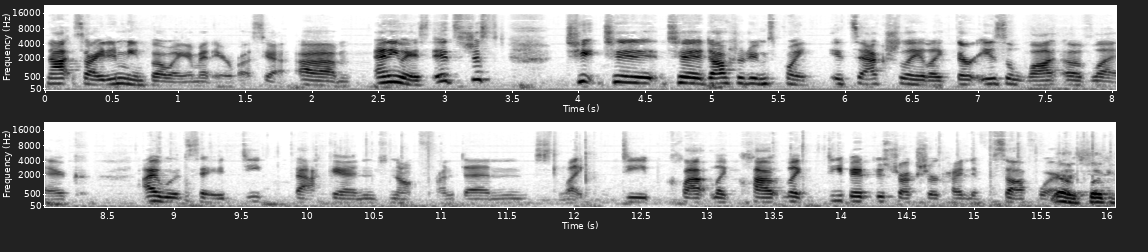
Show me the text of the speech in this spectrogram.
Not sorry, I didn't mean Boeing. I meant Airbus. Yeah. Um. Anyways, it's just to to to Doctor Doom's point. It's actually like there is a lot of like I would say deep back end, not front end, like deep cloud, like cloud, like deep infrastructure kind of software. Yeah, it's like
